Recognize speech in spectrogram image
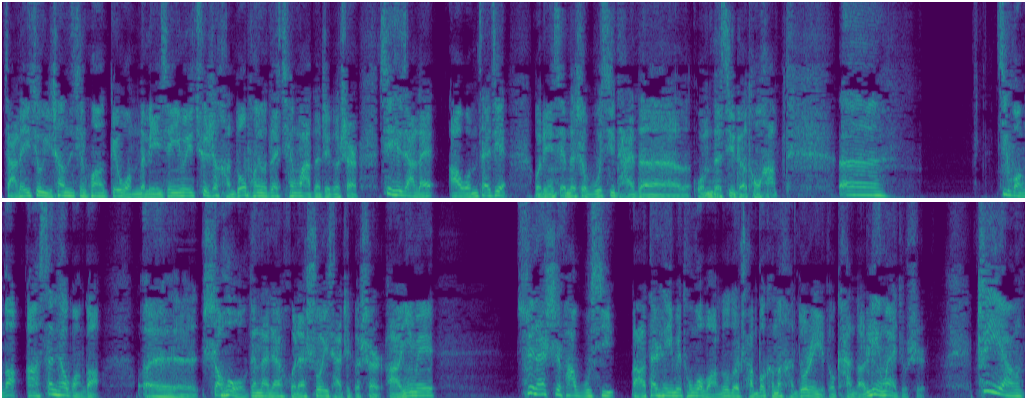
贾雷就以上的情况给我们的连线，因为确实很多朋友在牵挂的这个事儿。谢谢贾雷啊，我们再见。我连线的是无锡台的我们的记者同行，呃。进广告啊，三条广告。呃，稍后我跟大家回来说一下这个事儿啊，因为虽然事发无锡啊，但是因为通过网络的传播，可能很多人也都看到。另外就是这样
